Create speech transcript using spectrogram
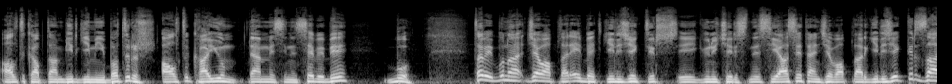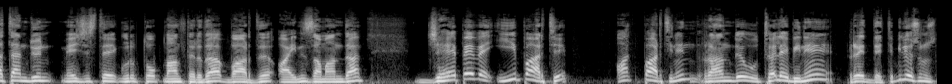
Altı kaptan bir gemiyi batırır. Altı kayyum denmesinin sebebi bu. Tabi buna cevaplar elbet gelecektir. E, gün içerisinde siyaseten cevaplar gelecektir. Zaten dün mecliste grup toplantıları da vardı aynı zamanda. CHP ve İyi Parti AK Parti'nin randevu talebini reddetti. Biliyorsunuz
